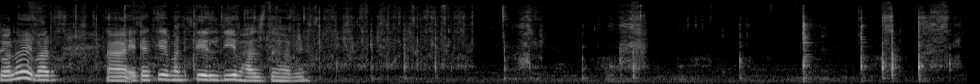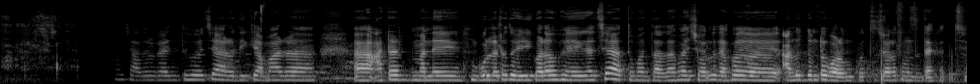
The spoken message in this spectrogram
চলো এবার এটাকে মানে তেল দিয়ে ভাজতে হবে। চাদর গায়ে দিতে হয়েছে, আর ওদিকে আমার আটার মানে গোলাটা তৈরি করাও হয়ে গেছে, আর তোমার দাদা ভাই চলো দেখো আলুর দমটা গরম করতে চলো তোমাদের দেখাচ্ছি।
